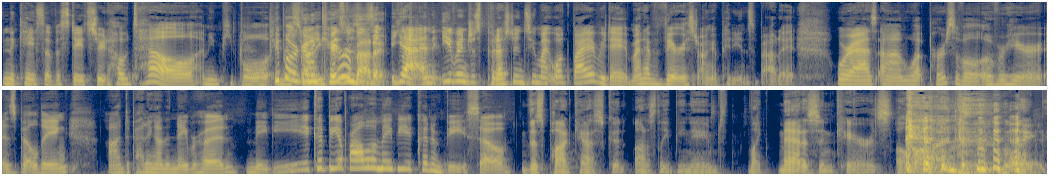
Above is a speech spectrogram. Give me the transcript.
in the case of a State Street hotel, I mean, people People are gonna care about it. Yeah, and even just pedestrians who might walk by every day might have very strong opinions about it. Whereas um, what Percival over here is building. Uh, depending on the neighborhood, maybe it could be a problem, maybe it couldn't be. So This podcast could honestly be named like Madison cares a lot. like,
